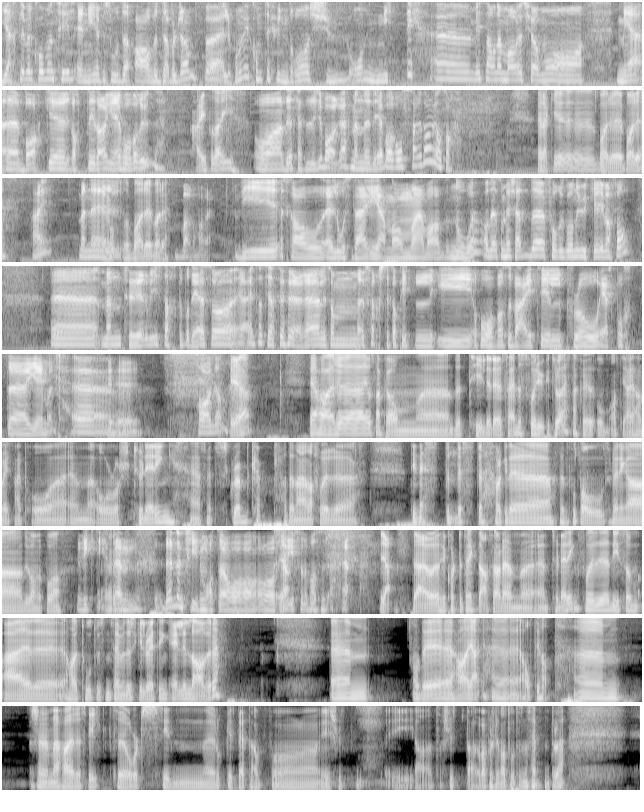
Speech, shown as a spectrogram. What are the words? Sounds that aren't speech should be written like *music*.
Hjertelig velkommen til en ny episode av Double Jump. Jeg lurer på om vi kom til 197. Eh, Mitt navn er Marius Kjørmo, og med eh, bak rattet i dag er Håvard Ruud. Hei på deg. Og det slettes ikke bare, men det er bare oss her i dag, altså. Det er ikke bare bare, Nei, men, eh, men også bare bare. bare, bare. Vi skal eh, lose deg igjennom eh, noe av det som har skjedd eh, foregående uke, i hvert fall. Eh, Men før vi starter på det, så er jeg interessert i å høre liksom, første kapittel i Håvards vei til pro e-sport-gamer. Eh, Sagaen. *laughs* Ja. Jeg har eh, jo snakka om eh, det tidligere, senest forrige uke, tror jeg. Snakka om at jeg har meldt meg på eh, en Overwatch-turnering eh, som heter Scrub Cup. Den er da for eh, de nest beste. Var det ikke det den fotballturneringa du var med på? Riktig. Det er en, er en fin måte å, å Ja. det på, syns jeg. Ja. Ja, det er jo i korte trekk, da, så er det en, en turnering for de som er, har 2500 skill rating eller lavere. Um, og det har jeg eh, alltid hatt. Um, selv om jeg har spilt Orts siden eh, lukket beta på, i slutten Ja, slutt, det var på slutten av 2015, tror jeg.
